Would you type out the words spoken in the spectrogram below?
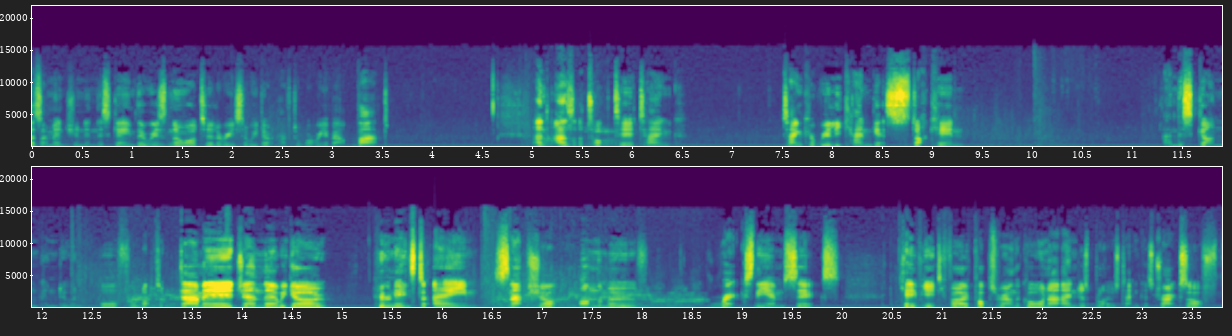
as I mentioned in this game, there is no artillery, so we don't have to worry about that. And as a top tier tank, Tanker really can get stuck in, and this gun can do an awful lot of damage, and there we go. Who needs to aim? Snapshot, on the move, wrecks the M6, KV-85 pops around the corner and just blows Tanker's tracks off.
